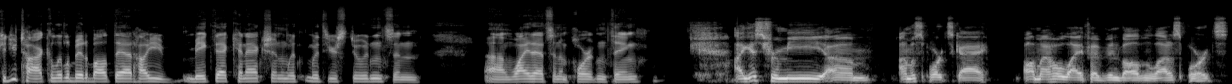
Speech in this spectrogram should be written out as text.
Could you talk a little bit about that? How you make that connection with with your students, and uh, why that's an important thing? I guess for me, um, I'm a sports guy all my whole life I've been involved in a lot of sports.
